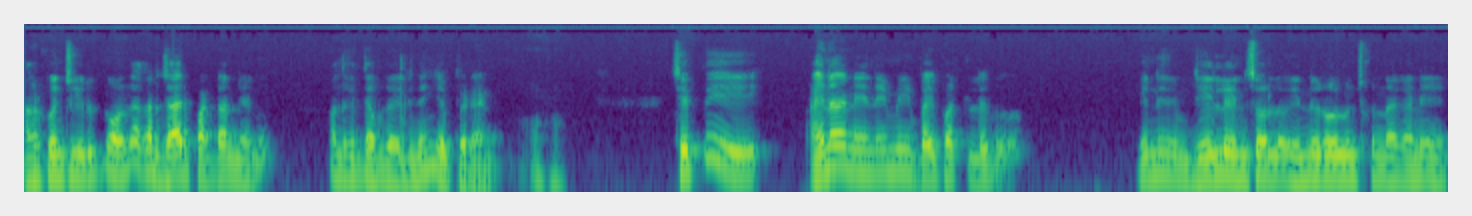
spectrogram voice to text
అక్కడ కొంచెం ఇరుగ్గా ఉంది అక్కడ జారి పడ్డాను నేను. అందుకే దెబ్బ తగిలింది అని చెప్పాడు ఆయన. చెప్పి అయినా నేనేమీ భయపడలేదు ఎన్ని జైల్లో ఎన్నిసార్లు ఎన్ని రోజులు ఉంచుకున్నా కానీ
